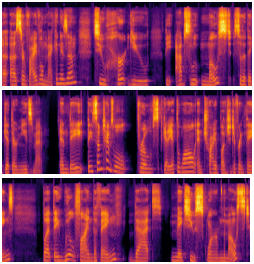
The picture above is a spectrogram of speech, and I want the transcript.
a survival mechanism to hurt you the absolute most so that they get their needs met. And they, they sometimes will throw spaghetti at the wall and try a bunch of different things, but they will find the thing that makes you squirm the most.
